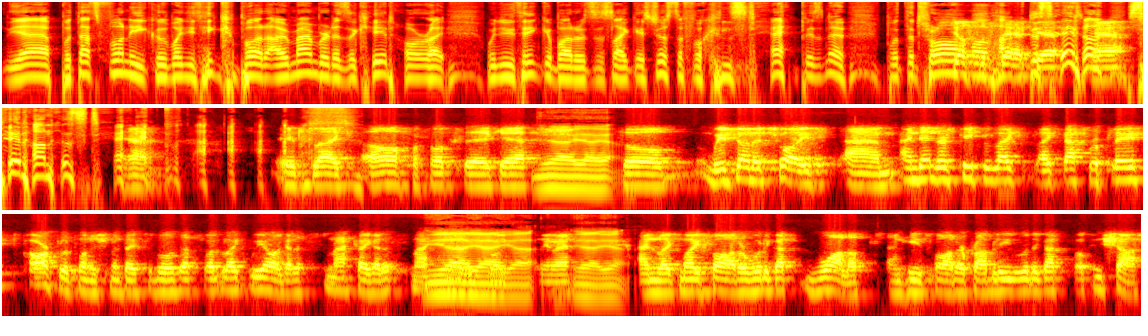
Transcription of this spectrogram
Yeah, but that's funny because when you think about it, I remember it as a kid. All right, when you think about it, it's just like it's just a fucking step, isn't it? But the trauma of having to yeah, sit on yeah. sit on a step. Yeah, it's like oh for fuck's sake, yeah. Yeah, yeah, yeah. So we've done it twice, um, and then there's people like like that's replaced corporal punishment. I suppose that's what like we all got a smack. I got a smack. Yeah, yeah, yeah, Anyway, yeah, yeah. and like my father would have got walloped, and his father probably would have got fucking shot.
